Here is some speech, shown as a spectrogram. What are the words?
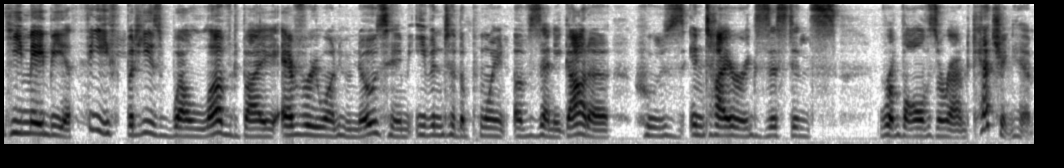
He may be a thief, but he's well loved by everyone who knows him, even to the point of Zenigata, whose entire existence revolves around catching him.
